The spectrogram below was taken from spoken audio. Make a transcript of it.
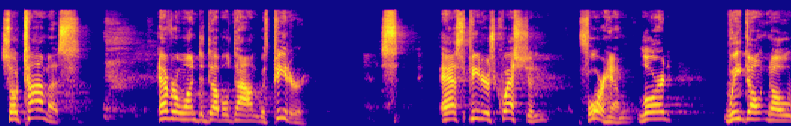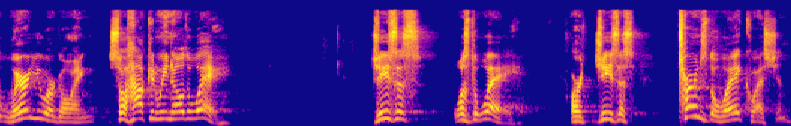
So Thomas, everyone to double down with Peter, asked Peter's question for him Lord, we don't know where you are going, so how can we know the way? Jesus was the way, or Jesus turns the way question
